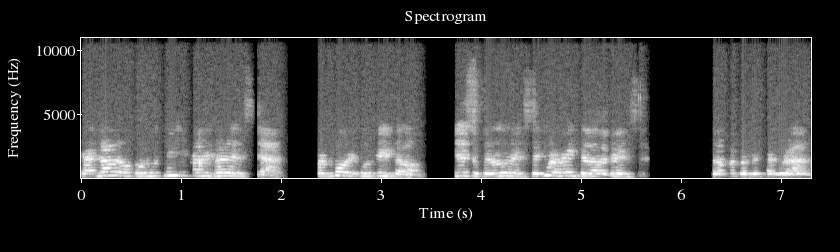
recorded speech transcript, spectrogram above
Ganaron por muchísima diferencia. Fue muy justito. Y eso te lo duele seguramente la defensa. Trabajo espectacular.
